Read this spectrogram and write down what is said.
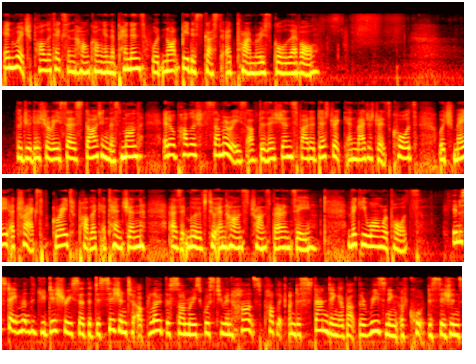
in which politics and Hong Kong independence would not be discussed at primary school level. The judiciary says starting this month, it will publish summaries of decisions by the district and magistrates courts, which may attract great public attention as it moves to enhance transparency. Vicky Wong reports. In a statement, the judiciary said the decision to upload the summaries was to enhance public understanding about the reasoning of court decisions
